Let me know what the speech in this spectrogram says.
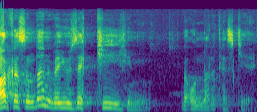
Arkasından ve yüzekkihim ve onları tezkiye et.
